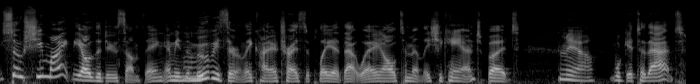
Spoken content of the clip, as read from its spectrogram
So she might be able to do something. I mean, the movie certainly kind of tries to play it that way. Ultimately, she can't, but yeah. We'll get to that.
